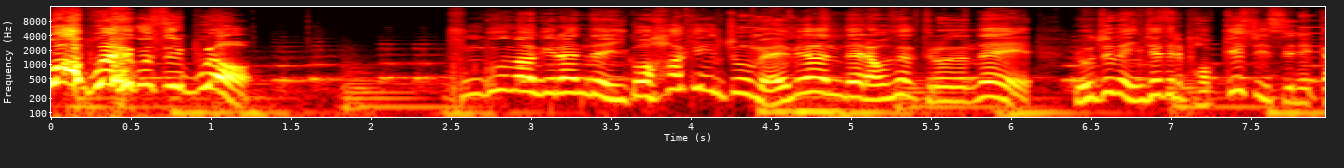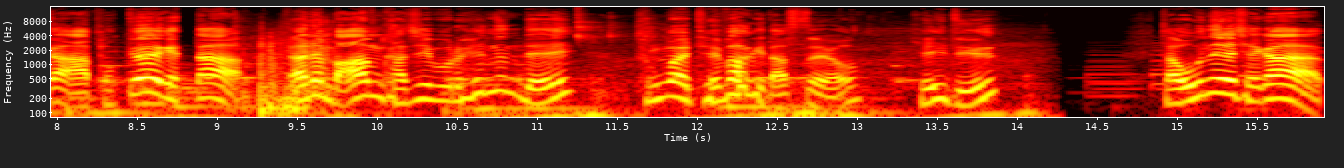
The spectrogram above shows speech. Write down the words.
우와 뭐야 해군슬이 뭐야? 궁금하긴 한데 이거 하기엔 좀 애매한데 라고 생각 들었는데 요즘에 인재들이 벗길 수 있으니까 아 벗겨야겠다 라는 마음가짐으로 했는데 정말 대박이 났어요. 게이드 자 오늘 제가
